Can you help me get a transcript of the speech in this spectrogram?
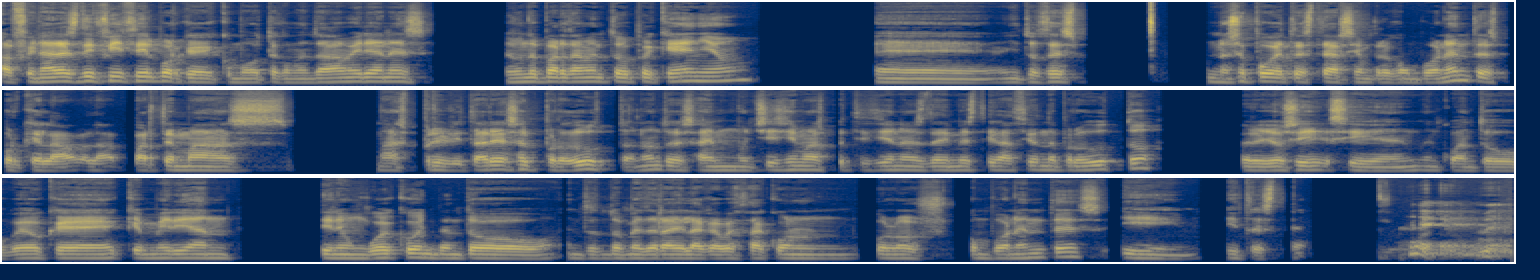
al final es difícil porque, como te comentaba Miriam, es, un departamento pequeño, eh, entonces no se puede testear siempre componentes porque la, parte más, más prioritaria es el producto, ¿no? Entonces hay muchísimas peticiones de investigación de producto, pero yo sí, sí en, cuanto veo que, que, Miriam tiene un hueco, intento, intento meter ahí la cabeza con, con los componentes y, y testeo. Me,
